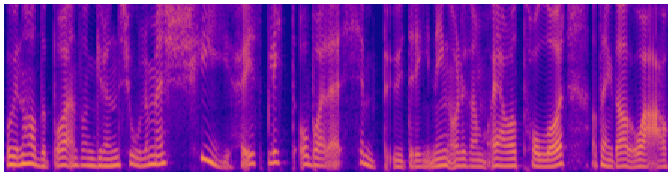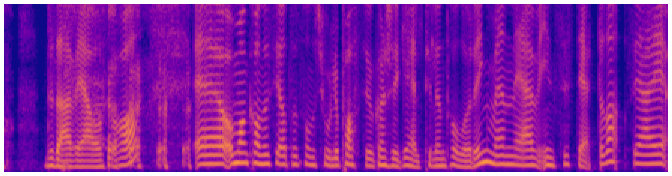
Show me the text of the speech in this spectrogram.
Og hun hadde på en sånn grønn kjole med skyhøy splitt og bare kjempeutringning. Og, liksom, og jeg var tolv år og tenkte at wow, det der vil jeg også ha. Eh, og man kan jo si at en sånn kjole passer jo kanskje ikke helt til en tolvåring, men jeg insisterte, da. Så jeg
